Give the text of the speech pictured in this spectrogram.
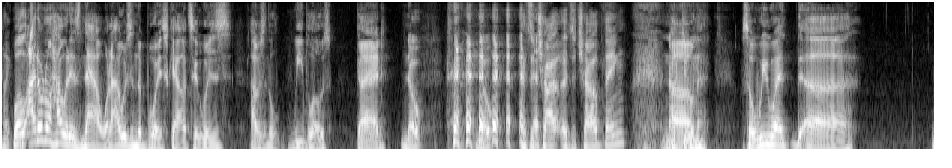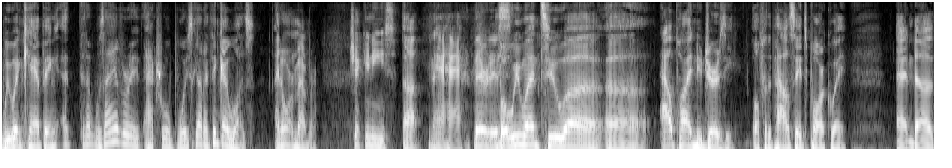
Like, well, I don't know how it is now. When I was in the Boy Scouts, it was I was in the Webelos. Go ahead. nope, nope. As a child, as a child thing, not doing Um, that. So we went. uh We went camping. I, was I ever an actual Boy Scout? I think I was. I don't remember. Check your knees. Uh, nah. There it is. But we went to uh, uh, Alpine, New Jersey, off of the Palisades Parkway, and uh,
